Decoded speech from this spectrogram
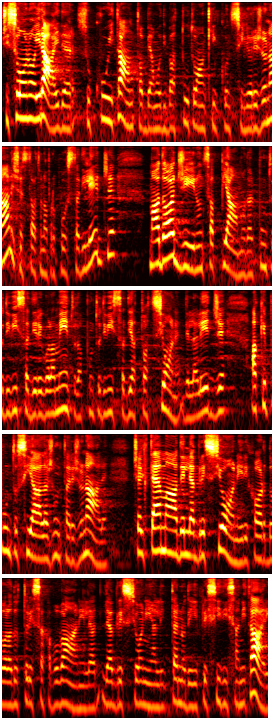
Ci sono i rider su cui tanto abbiamo dibattuto anche in Consiglio regionale, c'è stata una proposta di legge, ma ad oggi non sappiamo dal punto di vista di regolamento, dal punto di vista di attuazione della legge, a che punto sia la giunta regionale. C'è il tema delle aggressioni, ricordo la dottoressa Capovani, le, le aggressioni all'interno dei presidi sanitari,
